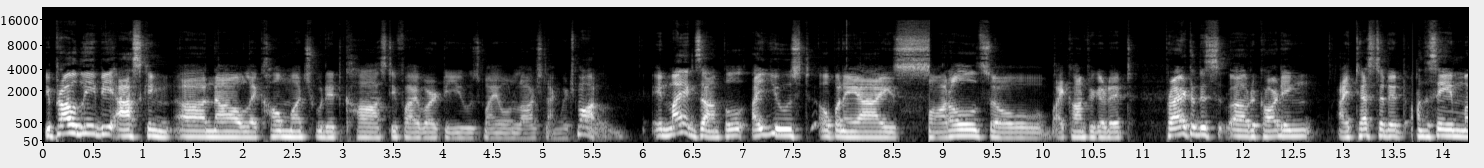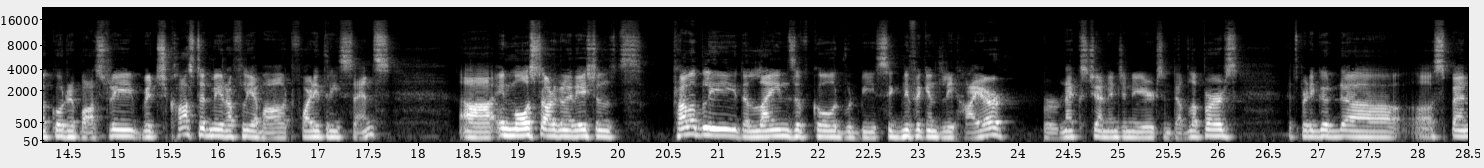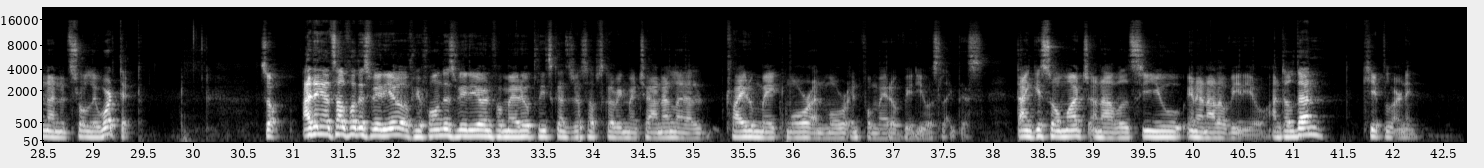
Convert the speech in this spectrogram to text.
You'd probably be asking uh, now, like, how much would it cost if I were to use my own large language model? In my example, I used OpenAI's model, so I configured it. Prior to this uh, recording, I tested it on the same code repository, which costed me roughly about 43 cents. Uh, in most organizations, probably the lines of code would be significantly higher for next gen engineers and developers it's pretty good uh, uh, spend and it's totally worth it. So I think that's all for this video. If you found this video informative, please consider subscribing my channel and I'll try to make more and more informative videos like this. Thank you so much and I will see you in another video. Until then, keep learning.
